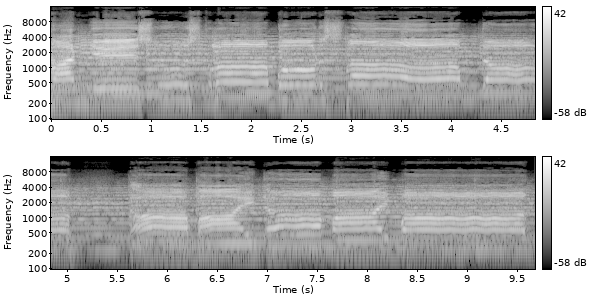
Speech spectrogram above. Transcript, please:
Tuhan Yesus telah bersabda, damai damai bagimu.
